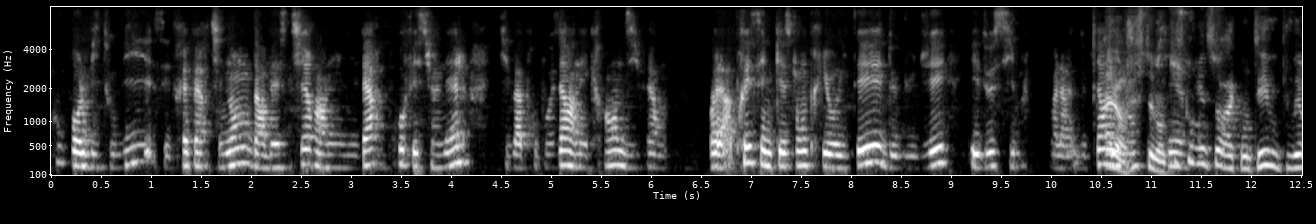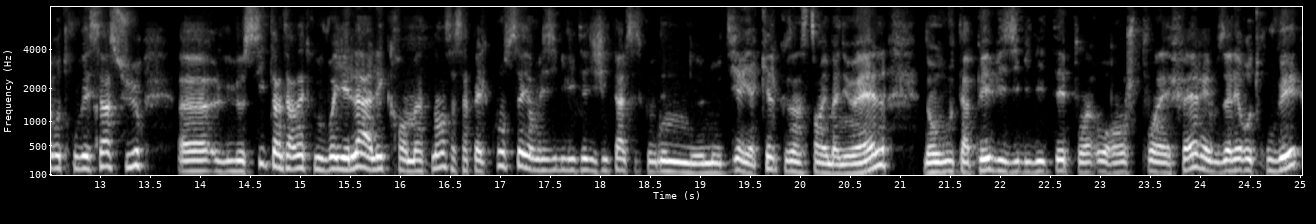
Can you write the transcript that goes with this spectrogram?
coup, pour le B2B, c'est très pertinent d'investir un univers professionnel qui va proposer un écran différent. Voilà, après, c'est une question de priorité, de budget et de cible. Voilà, de Alors justement, tout ce qu'on vient de se raconter, vous pouvez retrouver ça sur euh, le site internet que vous voyez là à l'écran maintenant. Ça s'appelle Conseil en visibilité digitale. C'est ce que vous venez de nous dire il y a quelques instants, Emmanuel. Donc vous tapez visibilité.orange.fr et vous allez retrouver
